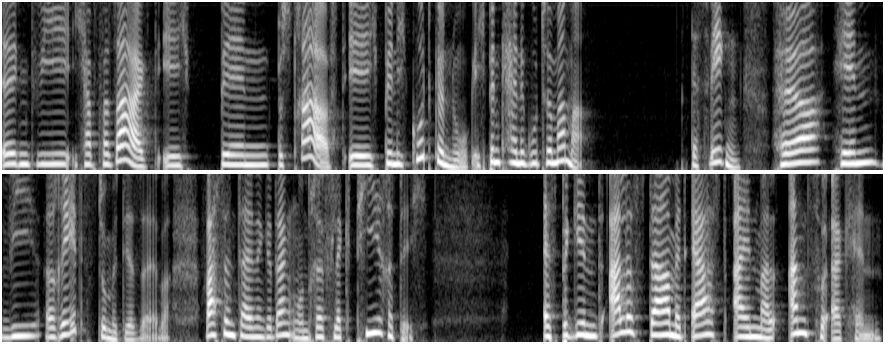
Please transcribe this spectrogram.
irgendwie, ich habe versagt, ich bin bestraft, ich bin nicht gut genug, ich bin keine gute Mama. Deswegen hör hin, wie redest du mit dir selber? Was sind deine Gedanken und reflektiere dich. Es beginnt alles damit erst einmal anzuerkennen,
